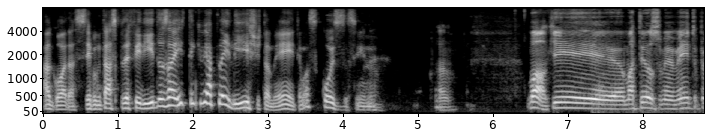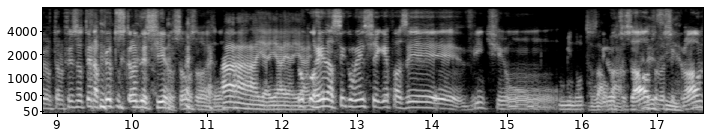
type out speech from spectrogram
Agora, se você perguntar as preferidas, aí tem que ver a playlist também, tem umas coisas assim, né? Claro. Bom, aqui Matheus Memento perguntando: fisioterapeutas clandestinos, somos nós. Né? Ai, ai, ai, ai. Eu correndo há cinco meses, cheguei a fazer 21 minutos, minutos alto no 5 km,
